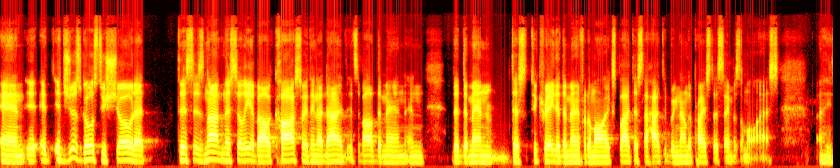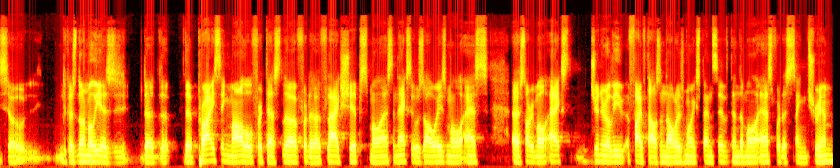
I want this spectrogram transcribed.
And it, it, it just goes to show that this is not necessarily about cost or anything like that. It's about demand and the demand this, to create a demand for the Model X Plaid. Tesla had to bring down the price the same as the Model S. And so, because normally, as the, the the pricing model for Tesla for the flagships Model S and X, it was always Model S, uh, sorry, Model X, generally five thousand dollars more expensive than the Model S for the same trim.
